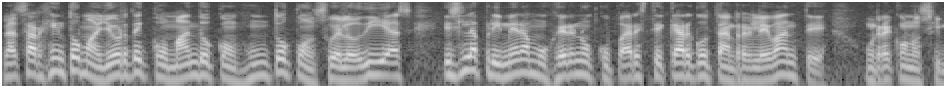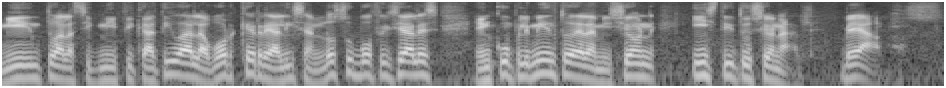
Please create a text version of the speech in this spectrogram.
La sargento mayor de Comando Conjunto Consuelo Díaz es la primera mujer en ocupar este cargo tan relevante, un reconocimiento a la significativa labor que realizan los suboficiales en cumplimiento de la misión institucional. Veamos.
